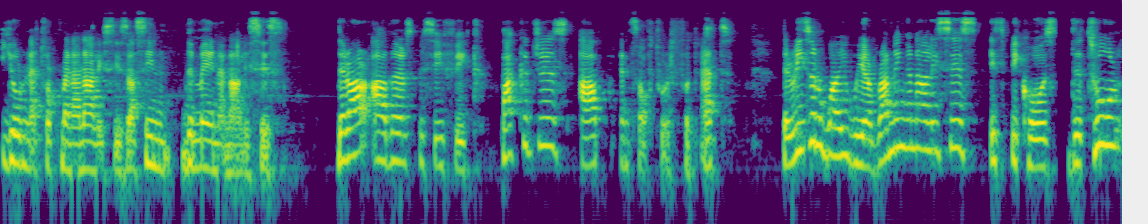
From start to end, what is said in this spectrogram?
your network meta-analysis as in the main analysis. There are other specific packages, app and software for that. The reason why we are running analysis is because the tool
